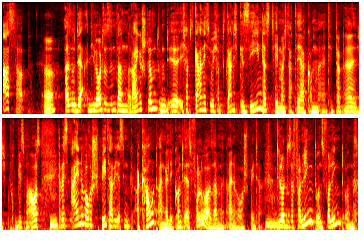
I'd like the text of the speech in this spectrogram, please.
ASAP ja. Also der, die Leute sind dann reingestimmt und äh, ich habe es gar nicht so, ich habe es gar nicht gesehen, das Thema. Ich dachte, ja komm, äh, TikTok, ne, ich probiere es mal aus. Mhm. Ich habe jetzt eine Woche später, habe ich erst einen Account angelegt, konnte erst Follower sammeln, eine Woche später. Mhm. Und die Leute sagen, verlinkt uns, verlinkt uns.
